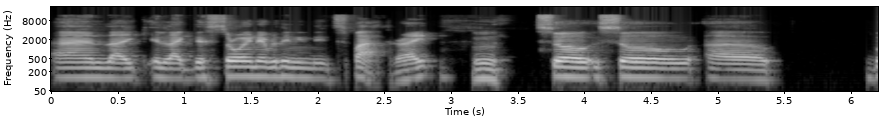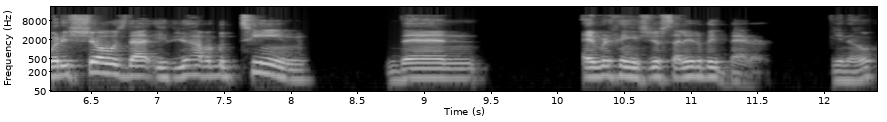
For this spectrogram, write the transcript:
and like like destroying everything in its path, right? Mm. So so uh but it shows that if you have a good team, then everything is just a little bit better. You know,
